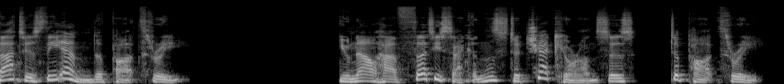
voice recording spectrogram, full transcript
That is the end of part 3. You now have 30 seconds to check your answers to part 3.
